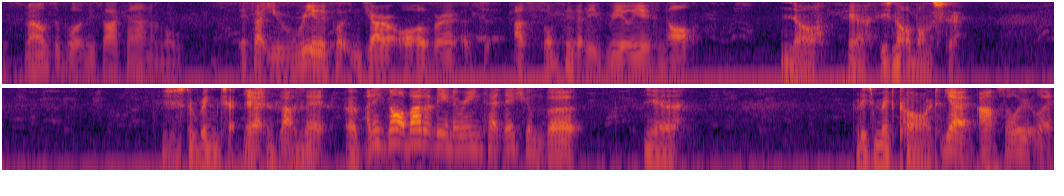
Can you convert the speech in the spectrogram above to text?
He smells the blood, he's like an animal. It's like you're really putting Jarrett over as- as something that he really is not. No, yeah, he's not a monster. He's just a ring technician. Yeah, that's and it. a- And he's not bad at being a ring technician, but yeah. But he's mid card. yeah, absolutely.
